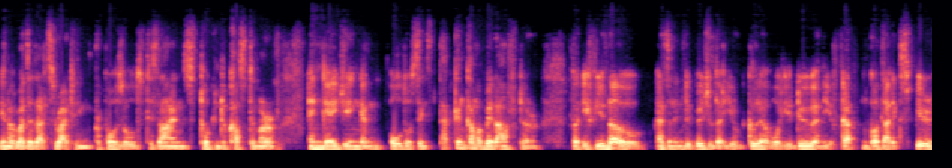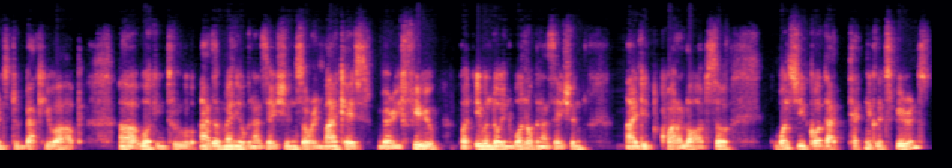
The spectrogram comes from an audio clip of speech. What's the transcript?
you know whether that's writing proposals designs talking to customer engaging and all those things that can come a bit after. But if you know as an individual that you're good at what you do and you've got got that experience to back you up uh, working through either many organizations or in my case very few but even though in one organization I did quite a lot. So once you got that technical experience,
